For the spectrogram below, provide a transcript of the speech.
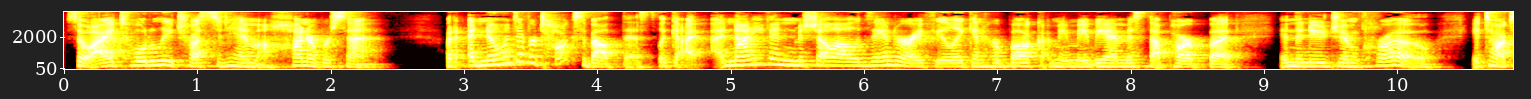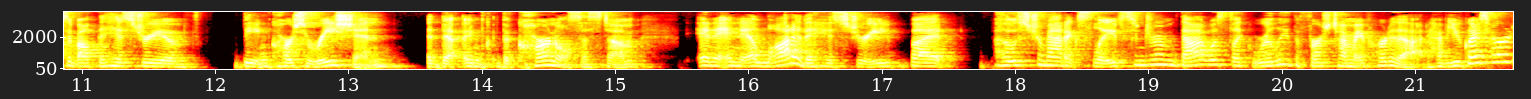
So I totally trusted him a hundred percent. But no one's ever talks about this. Like, I, not even Michelle Alexander. I feel like in her book. I mean, maybe I missed that part, but in the new Jim Crow, it talks about the history of the incarceration, the, the carnal system, and, and a lot of the history, but post traumatic slave syndrome, that was like really the first time I've heard of that. Have you guys heard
